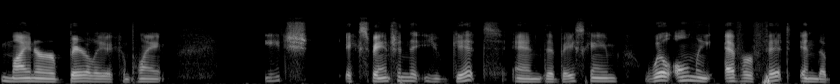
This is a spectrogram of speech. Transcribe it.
minor, barely a complaint. Each expansion that you get and the base game will only ever fit in the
